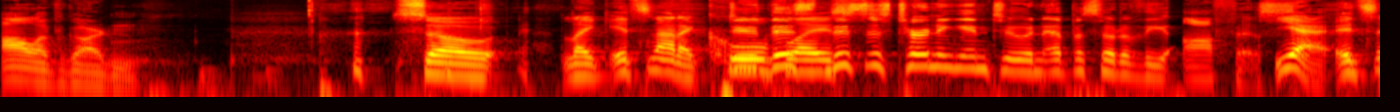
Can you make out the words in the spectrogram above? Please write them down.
olive garden so like it's not a cool Dude, this place this is turning into an episode of The Office. yeah it's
